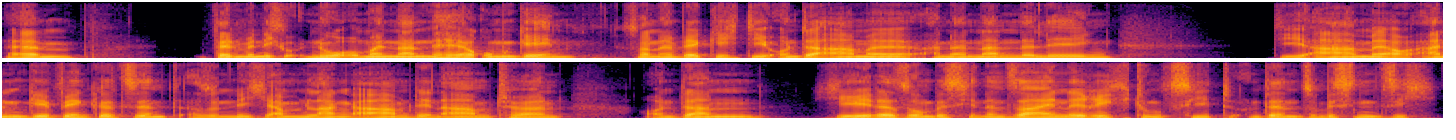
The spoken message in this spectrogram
Ähm, wenn wir nicht nur umeinander herumgehen, sondern wirklich die Unterarme aneinander legen, die Arme auch angewinkelt sind, also nicht am langen Arm den Arm turnen und dann jeder so ein bisschen in seine Richtung zieht und dann so ein bisschen sich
